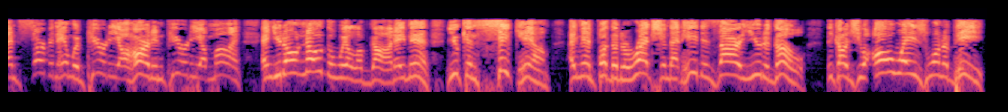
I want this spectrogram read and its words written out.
and serving Him with purity of heart and purity of mind, and you don't know the will of God, amen, you can seek Him, amen, for the direction that He desires you to go, because you always want to be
